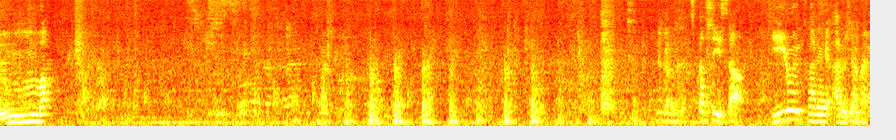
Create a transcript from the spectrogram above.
うんまっなんか懐かしいさ黄色いカレーあるじゃない。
